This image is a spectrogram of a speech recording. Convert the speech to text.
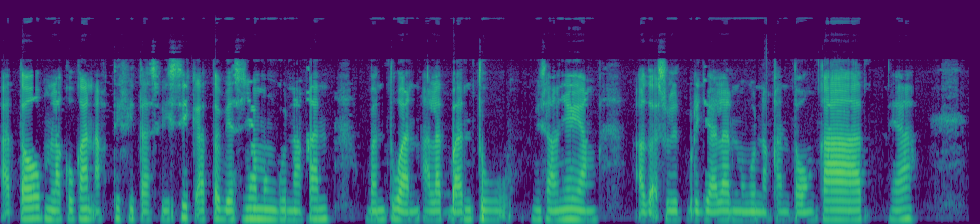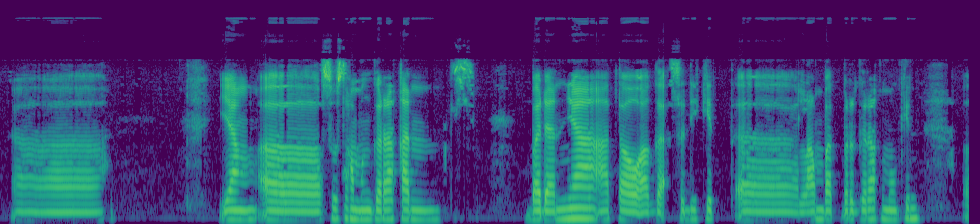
atau melakukan aktivitas fisik atau biasanya menggunakan bantuan alat bantu misalnya yang agak sulit berjalan menggunakan tongkat ya uh, yang uh, susah menggerakkan badannya atau agak sedikit uh, lambat bergerak mungkin e,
